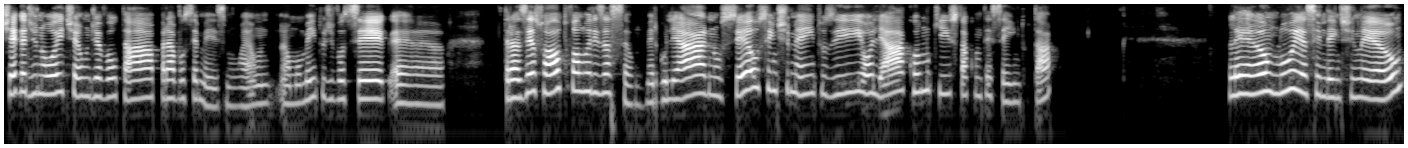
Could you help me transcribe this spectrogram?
Chega de noite, é um dia voltar para você mesmo, é um é um momento de você, eh, trazer sua autovalorização, mergulhar nos seus sentimentos e olhar como que isso está acontecendo, tá. Leão, lua e ascendente em Leão,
